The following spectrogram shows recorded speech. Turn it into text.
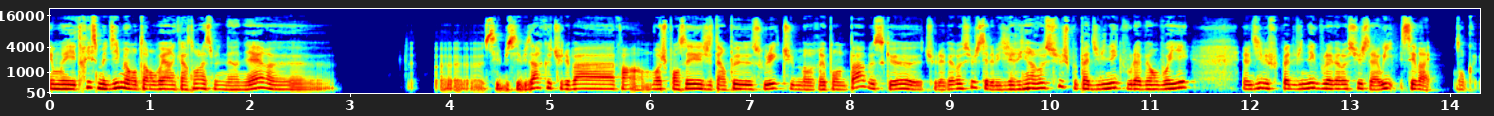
et mon éditrice me dit mais on t'a envoyé un carton la semaine dernière. Euh, c'est bizarre que tu l'aies pas. Enfin, moi je pensais, j'étais un peu saoulée que tu me répondes pas parce que tu l'avais reçu. Je j'ai rien reçu, je peux pas deviner que vous l'avez envoyé. Elle me dit mais je peux pas deviner que vous l'avez reçu. Je dis oui, c'est vrai. Donc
